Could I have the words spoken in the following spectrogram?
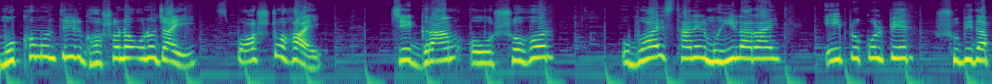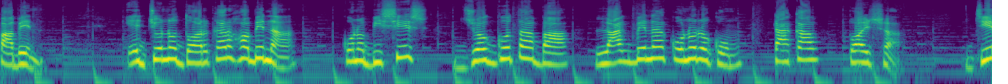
মুখ্যমন্ত্রীর ঘোষণা অনুযায়ী স্পষ্ট হয় যে গ্রাম ও শহর উভয় স্থানের মহিলারাই এই প্রকল্পের সুবিধা পাবেন। এর জন্য দরকার হবে না কোনো বিশেষ যোগ্যতা বা লাগবে না কোনো রকম টাকা, পয়সা। যে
